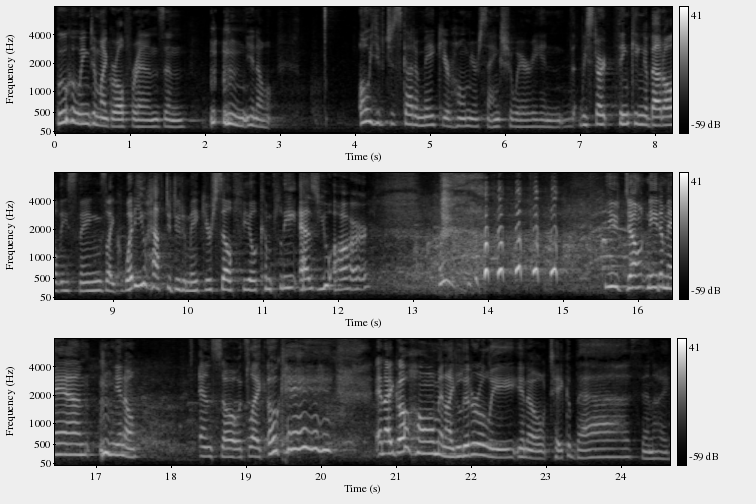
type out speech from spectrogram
boohooing to my girlfriends and, you know, oh, you've just got to make your home your sanctuary. And we start thinking about all these things like, what do you have to do to make yourself feel complete as you are? you don't need a man, you know. And so it's like, okay and I go home and I literally, you know, take a bath and I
